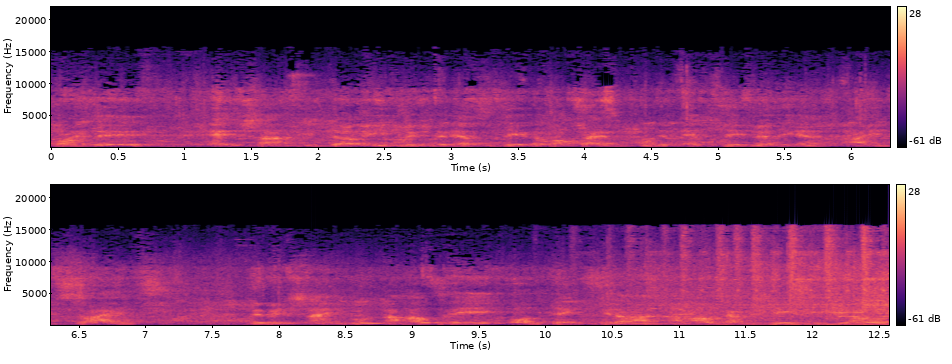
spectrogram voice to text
Fußballfreunde, Endstand im Derby zwischen den ersten TSV Pforzheim und dem FC Nöttingen 1 zu 1. Wir wünschen einen guten Nachhauseweg und denken Sie daran, am Ausgang stehen die blauen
